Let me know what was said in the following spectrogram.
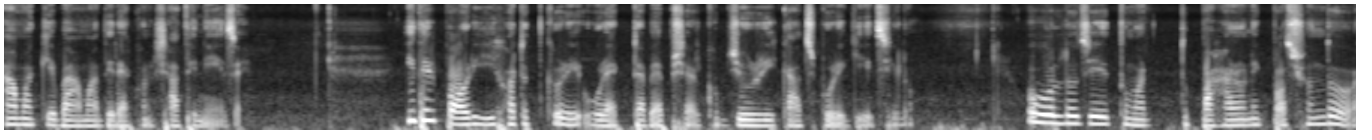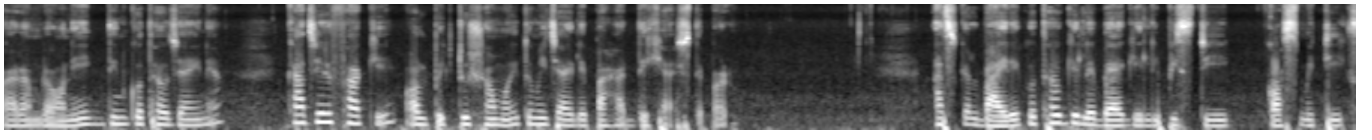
আমাকে বা আমাদের এখন সাথে নিয়ে যায়। ঈদের পরই হঠাৎ করে ওর একটা ব্যবসার খুব জরুরি কাজ পড়ে গিয়েছিল। ও বলল যে, তোমার তো পাহাড় অনেক পছন্দ আর আমরা অনেক দিন কোথাও যাই না। কাজের ফাঁকে অল্প একটু সময় তুমি চাইলে পাহাড় দেখে আসতে পারো। আজকাল বাইরে কোথাও গেলে ব্যাগে লিপস্টিক কসমেটিক্স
